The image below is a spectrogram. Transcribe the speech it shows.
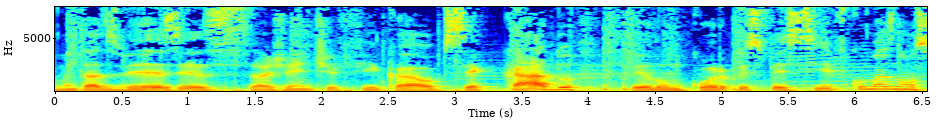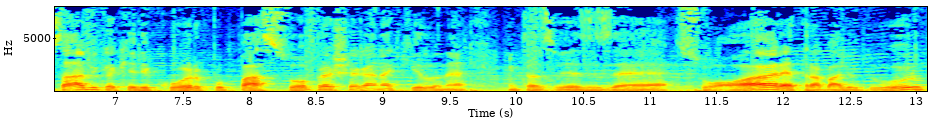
muitas vezes a gente fica obcecado pelo um corpo específico, mas não sabe que aquele corpo passou para chegar naquilo, né? Muitas vezes é suor, é trabalho duro,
